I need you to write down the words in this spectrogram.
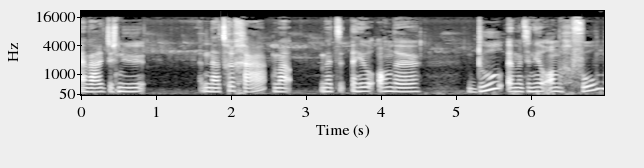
En waar ik dus nu naar terug ga. Maar met een heel ander doel en met een heel ander gevoel.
